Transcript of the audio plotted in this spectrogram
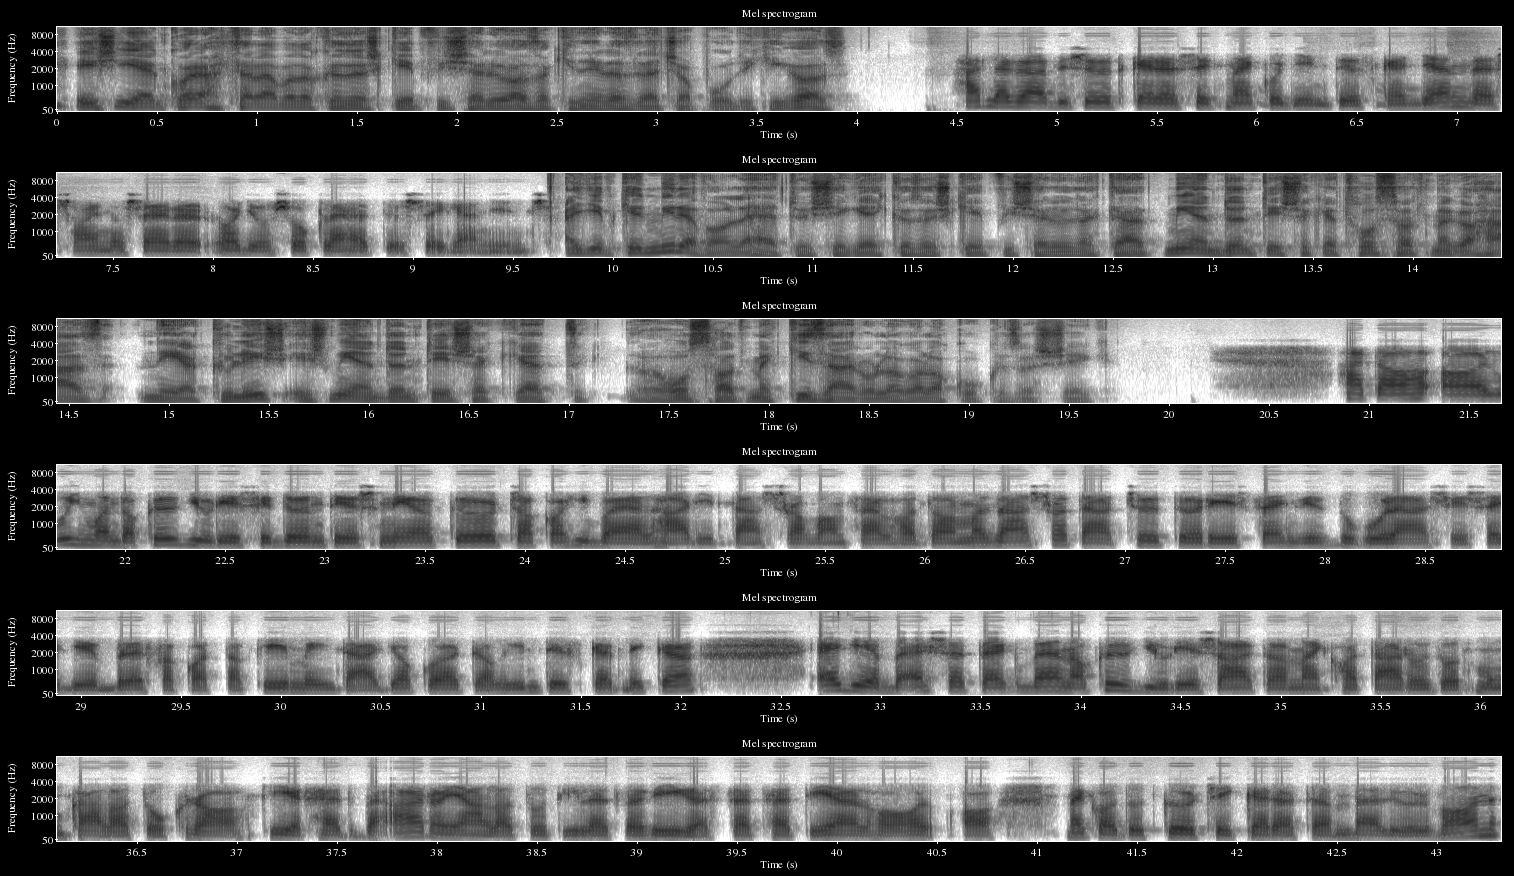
és ilyenkor általában a közös képviselő az, akinél ez lecsapódik, igaz? Hát legalábbis őt keresik meg, hogy intézkedjen, de sajnos erre nagyon sok lehetősége nincs. Egyébként mire van lehetősége egy közös képviselőnek? Tehát milyen döntéseket hozhat meg a ház nélkül is, és milyen döntéseket hozhat meg kizárólag a lakóközösség? Hát a, a, úgymond a közgyűlési döntés nélkül csak a hiba elhárításra van felhatalmazásra, tehát csőtörés, szennyvízdugulás és egyéb leszakadt a kémény, tehát gyakorlatilag intézkedni kell. Egyéb esetekben a közgyűlés által meghatározott munkálatokra kérhet be árajánlatot, illetve végeztetheti el, ha a megadott költségkereten belül van,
